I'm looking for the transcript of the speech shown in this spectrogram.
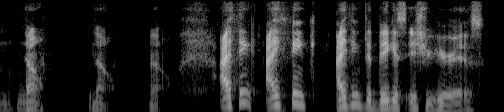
Mm-hmm. No, no, no. I think I think I think the biggest issue here is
